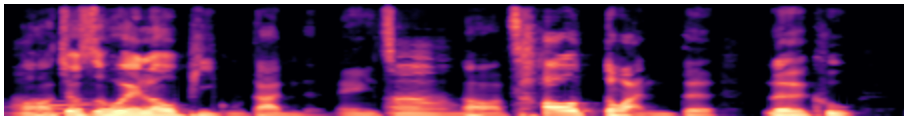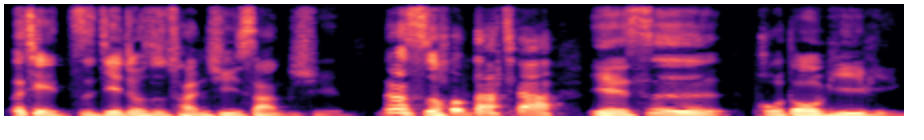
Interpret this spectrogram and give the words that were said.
哦，就是会露屁股蛋的那一种哦，超短的热裤，而且直接就是穿去上学。那时候大家也是颇多批评，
